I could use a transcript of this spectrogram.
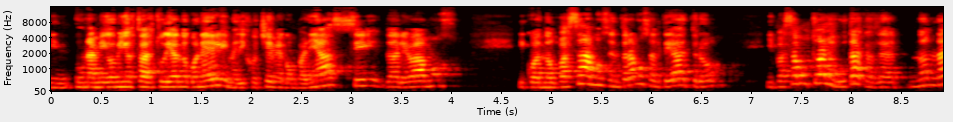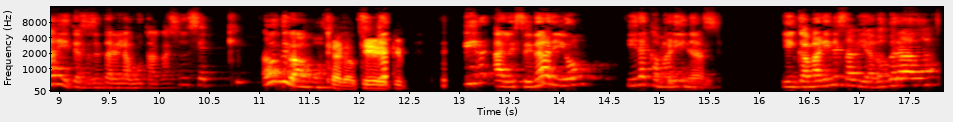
Y un amigo mío estaba estudiando con él y me dijo, che, ¿me acompañás? Sí, dale, vamos. Y cuando pasamos, entramos al teatro y pasamos todas las butacas. O sea, no, nadie te hace sentar en las butacas. Yo decía, ¿qué- ¿a dónde vamos? claro, que- Ir al escenario, ir a camarines. Genial. Y en camarines había dos gradas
